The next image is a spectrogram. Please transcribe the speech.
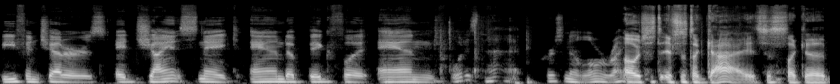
beef and cheddars, a giant snake, and a Bigfoot. And what is that? Person in the lower right. oh, it's just it's just a guy. It's just like a.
